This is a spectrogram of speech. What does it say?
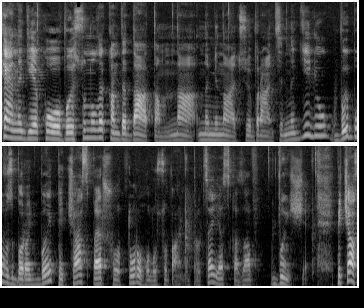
Кеннеді, якого висунули кандидатом на номінацію вранці в неділю, вибув з боротьби під час першого туру голосування. Про це я сказав вище. Під час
